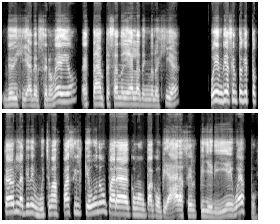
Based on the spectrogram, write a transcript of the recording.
yo dije ya tercero medio, estaba empezando a llegar la tecnología. Hoy en día siento que estos cabros la tienen mucho más fácil que uno para como para copiar, hacer pillería y weas, po.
